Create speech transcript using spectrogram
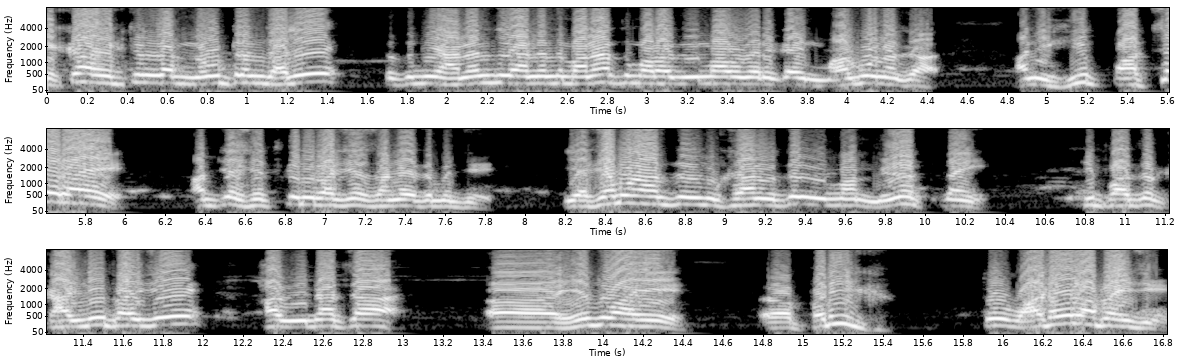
एका हेक्टरला नऊ टन झाले तर तुम्ही आनंदी आनंद माना तुम्हाला विमा वगैरे काही मागू नका. आणि ही पाचर आहे आमच्या शेतकरी भाषेत सांगायचं म्हणजे. याच्यामुळे आमचं नुकसान होतं विमा मिळत नाही. ही पाचर काढली पाहिजे हा विम्याचा हे जो आहे परीघ तो वाढवला पाहिजे.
